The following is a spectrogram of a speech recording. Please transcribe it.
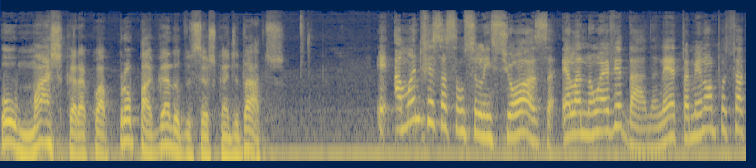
ou máscara com a propaganda dos seus candidatos? É, a manifestação silenciosa, ela não é vedada, né? Também não pode estar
